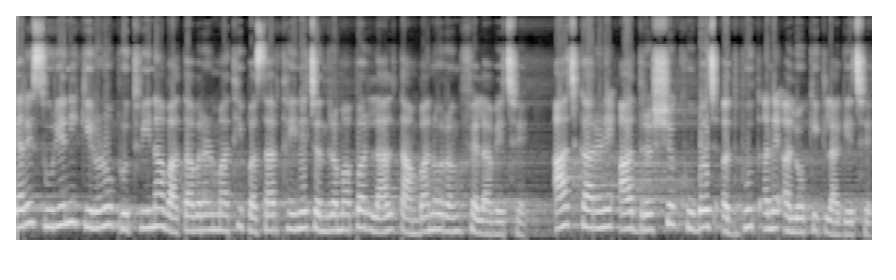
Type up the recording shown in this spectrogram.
ત્યારે સૂર્યની કિરણો પૃથ્વીના વાતાવરણમાંથી પસાર થઈને ચંદ્રમા પર લાલ તાંબાનો રંગ ફેલાવે છે. આ જ કારણે આ દ્રશ્ય ખૂબ જ અદ્ભુત અને અલૌકિક લાગે છે.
